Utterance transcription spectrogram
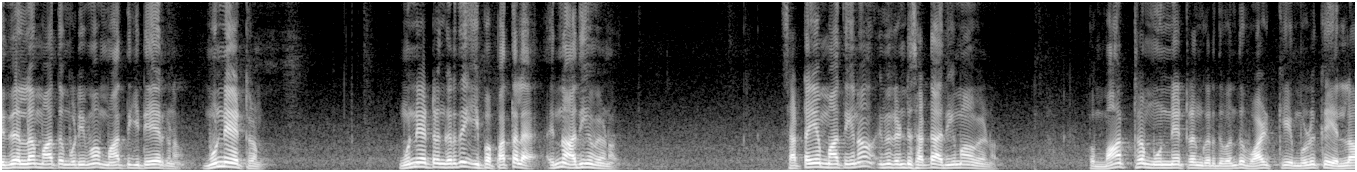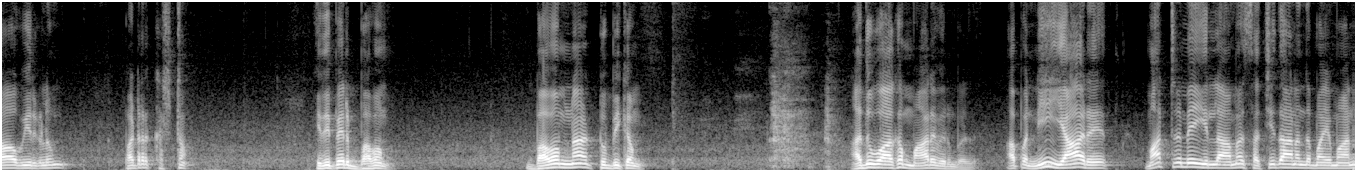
எதெல்லாம் மாற்ற முடியுமோ மாற்றிக்கிட்டே இருக்கணும். முன்னேற்றம். முன்னேற்றங்கிறது இப்போ பத்தலை இன்னும் அதிகம் வேணும். சட்டையும் மாற்றிக்கணும் இன்னும் ரெண்டு சட்டை அதிகமாக வேணும். இப்போ மாற்றம் முன்னேற்றங்கிறது வந்து வாழ்க்கையை முழுக்க எல்லா உயிர்களும் படுற கஷ்டம். இது பேர் பவம். பவம்னா டு பிகம் அதுவாக மாற விரும்புறது. அப்போ நீ யார்? மாற்றமே இல்லாமல் சச்சிதானந்தமயமான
